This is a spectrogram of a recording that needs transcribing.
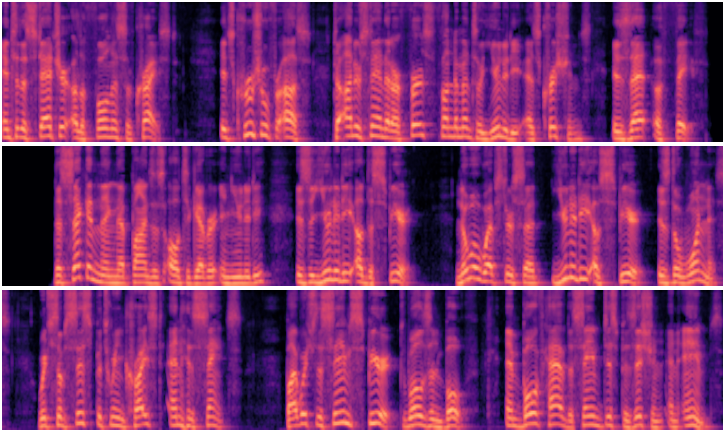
into the stature of the fullness of Christ. It's crucial for us to understand that our first fundamental unity as Christians is that of faith. The second thing that binds us all together in unity is the unity of the Spirit. Noah Webster said, Unity of spirit is the oneness which subsists between Christ and his saints, by which the same Spirit dwells in both, and both have the same disposition and aims.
